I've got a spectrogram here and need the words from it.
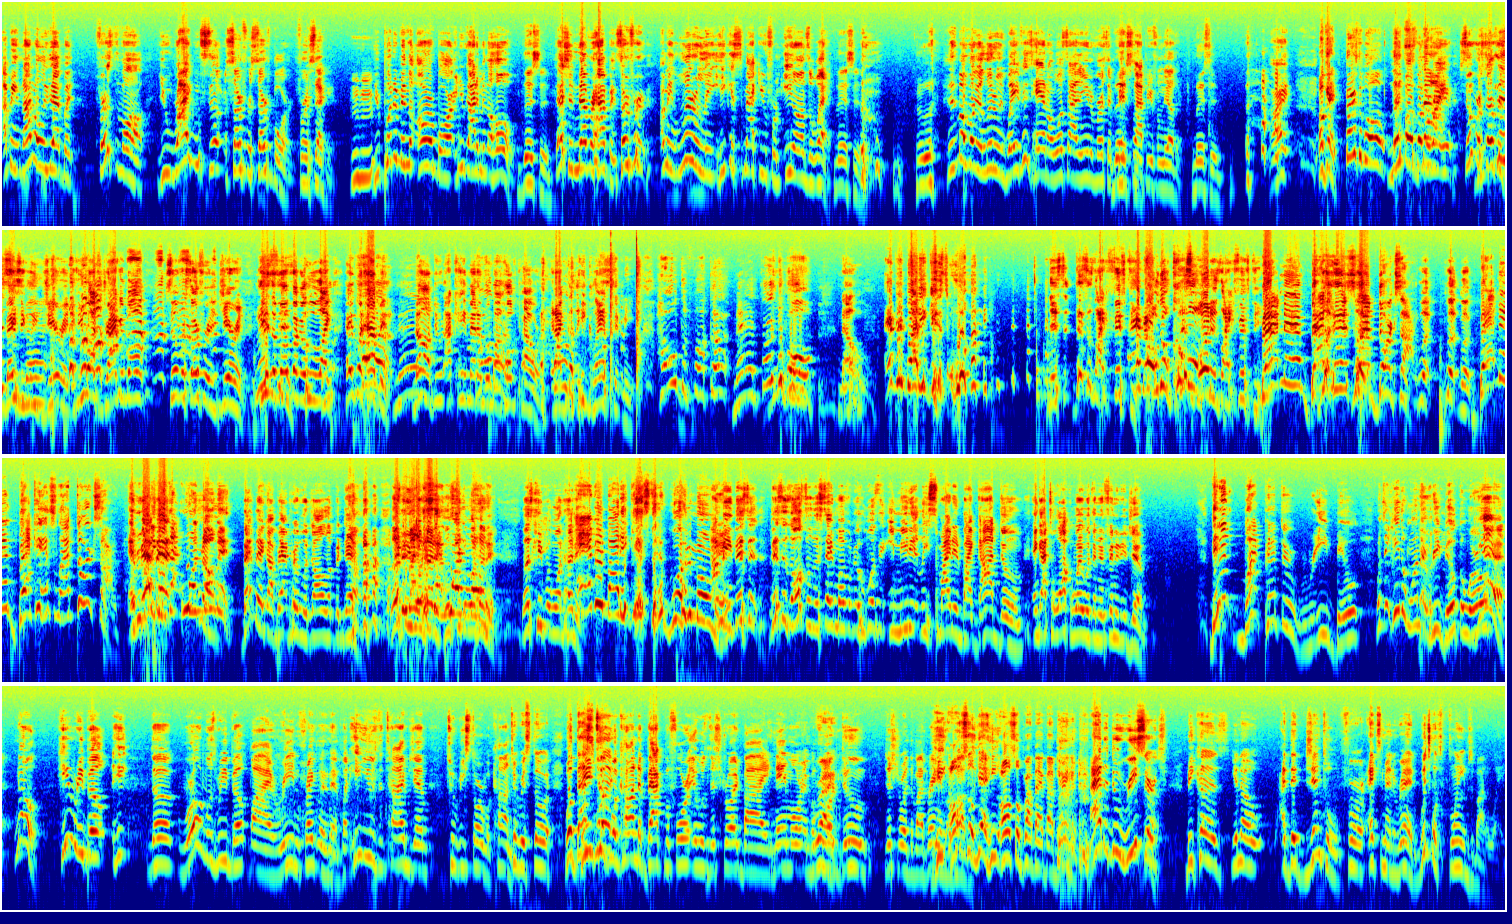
I mean, not only that, but first of all, you riding sur- surfer surfboard for a 2nd Mm-hmm. You put him in the arm bar and you got him in the hole. Listen, That should never happen. Surfer, I mean, literally, he can smack you from eons away. listen, This motherfucker literally wave his hand on one side of the universe and bitch Listen. slap you from the other. listen. All right? Okay, first of all, let's motherfucker not- right here, Silver Surfer is basically man. Jiren. If you watch Dragon Ball, Silver Surfer is Jiren. He's the motherfucker who like, hey, what Hold happened? up, no, dude, I came at him Hold with my up. Hulk power, and I, he glanced at me. Hold the fuck up, man. First of all, No, everybody gets one. This this is like fifty. Hey, no, no, come this on. one is like fifty. Batman backhand Look, slap Darkseid. Look, look, look. Batman backhand slap Darkseid. And Everybody gets that one no, moment. Batman got bat privilege all up and down. Let's Everybody one gets that hundred. Let's one keep it one hundred. Let's keep it one hundred. Everybody gets that one moment. I mean, this is this is also the same motherfucker who wasn't immediately smited by God Doom and got to walk away with an Infinity Gem. Didn't Black Panther rebuild? Wasn't he the one that rebuilt the world? Yeah, no, he rebuilt. He the world was rebuilt by Reed and Franklin and them, but he used the time gem to restore Wakanda. To restore. Well, that's he took what. Wakanda back before it was destroyed by Namor and before Right. Doom destroyed the vibranium. he deposit. also, yeah, he also brought back vibranium. I had to do research because you know I did Gentle for X Men Red, which was Flames, by the way.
